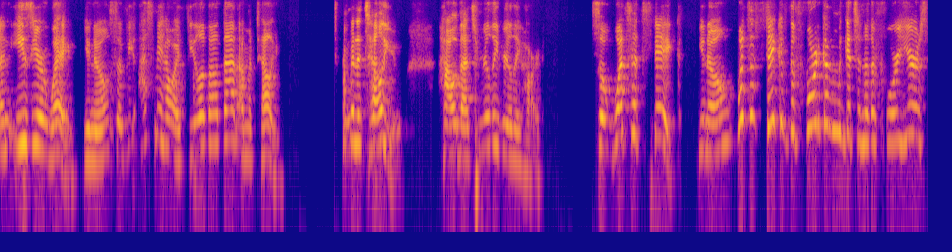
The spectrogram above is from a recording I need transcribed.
an easier way, you know? So if you ask me how I feel about that, I'm gonna tell you. I'm gonna tell you how that's really, really hard. So what's at stake? You know, what's at stake if the Ford government gets another four years?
